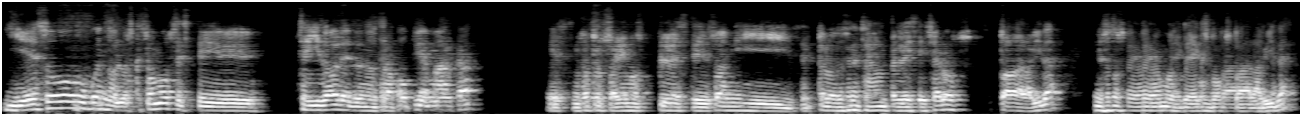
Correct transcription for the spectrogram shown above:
Y eso, bueno, los que somos este seguidores de nuestra propia marca. nosotros sabemos PlayStation y todos los son PlayStation toda la vida y nosotros sabemos de Xbox toda la vida.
